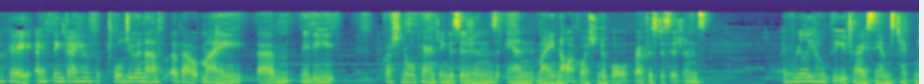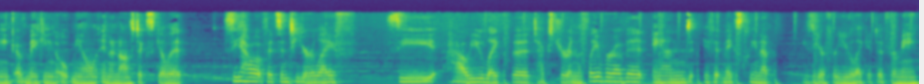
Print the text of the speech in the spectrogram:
Okay, I think I have told you enough about my um, maybe questionable parenting decisions and my not questionable breakfast decisions. I really hope that you try Sam's technique of making oatmeal in a nonstick skillet. See how it fits into your life. See how you like the texture and the flavor of it, and if it makes cleanup easier for you, like it did for me.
